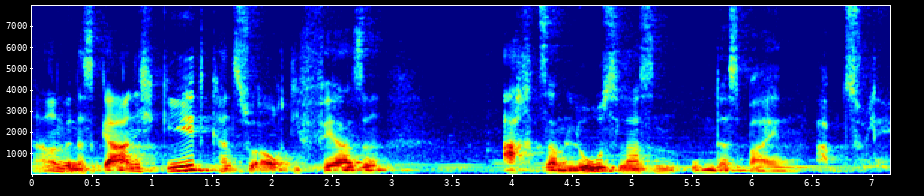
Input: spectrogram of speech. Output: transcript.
Ja, und wenn das gar nicht geht, kannst du auch die Ferse achtsam loslassen, um das Bein abzulegen.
